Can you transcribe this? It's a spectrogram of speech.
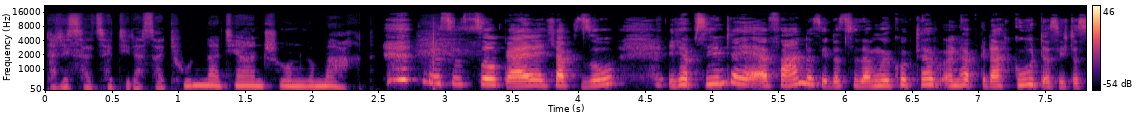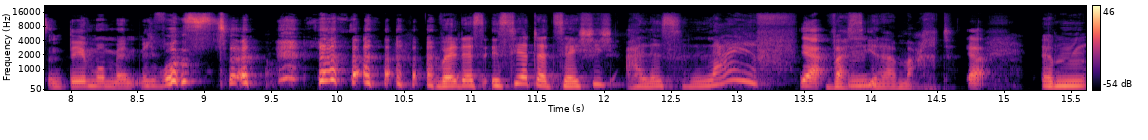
das ist, als hätte die das seit 100 Jahren schon gemacht. Das ist so geil. Ich habe so, ich habe sie hinterher erfahren, dass ihr das zusammengeguckt habt und habe gedacht, gut, dass ich das in dem Moment nicht wusste. Weil das ist ja tatsächlich alles live, ja. was mhm. ihr da macht. Ja. Ähm,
